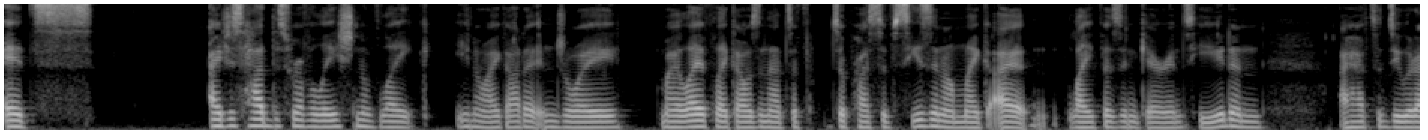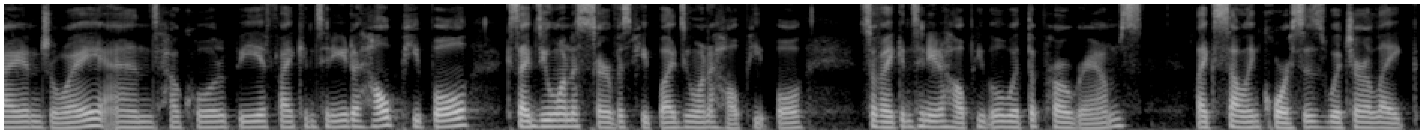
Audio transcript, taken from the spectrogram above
it's I just had this revelation of like, you know, I got to enjoy my life like I was in that depressive season. I'm like I life isn't guaranteed and I have to do what I enjoy and how cool would it be if I continue to help people because I do want to service people. I do want to help people. So if I continue to help people with the programs, like selling courses which are like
